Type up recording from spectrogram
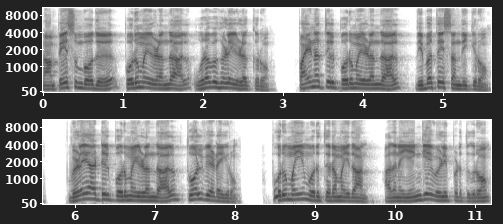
நாம் பேசும்போது பொறுமை இழந்தால் உறவுகளை இழக்கிறோம். பயணத்தில் பொறுமை இழந்தால் விபத்தை சந்திக்கிறோம். விளையாட்டில் பொறுமை இழந்தால் தோல்வி அடைகிறோம் பொறுமையும் ஒரு திறமைதான். அதனை எங்கே வெளிப்படுத்துகிறோம்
